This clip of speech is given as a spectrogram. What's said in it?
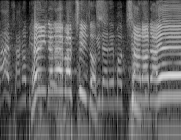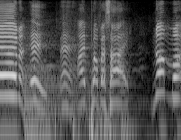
life shall not be In the name of Jesus. In the name of Shout Jesus. out, Amen. Amen. I prophesy no more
